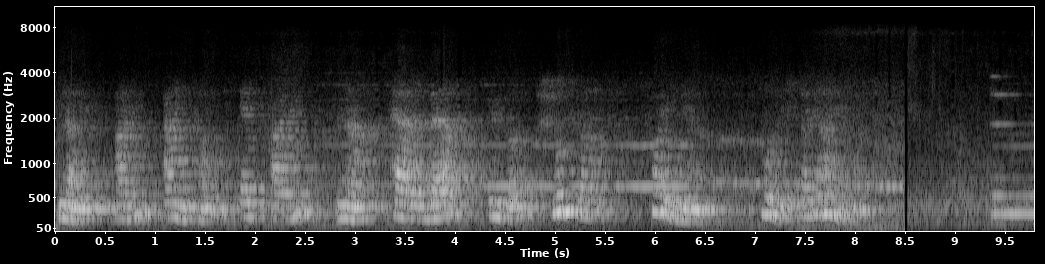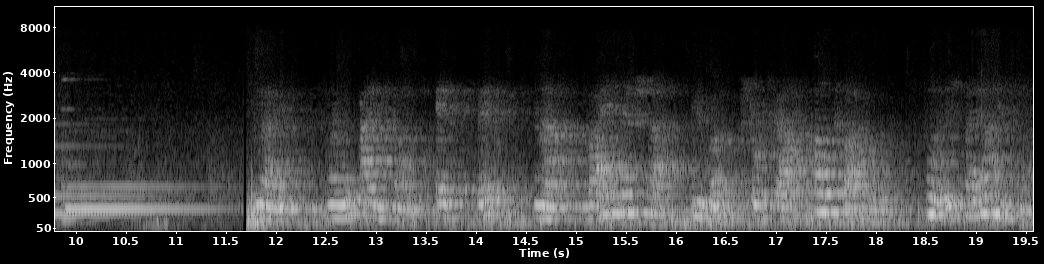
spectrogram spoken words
Gleis 1 Einfahrt S1 nach Herrenberg über Stuttgart Feuerwehr. Vorsicht bei der Einfahrt. Gleis 2 Einfahrt S6 nach Weidenstadt über Stuttgart Hauptbahnhof. Vorsicht bei der Einfahrt.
